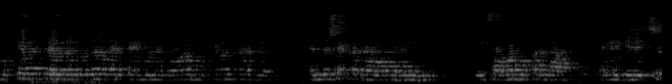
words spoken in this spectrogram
ముఖ్యమంత్రి ఎవరైనా ఉన్నారంటే మన గౌరవ ముఖ్యమంత్రి చంద్రశేఖర్ రావు గారిని ఈ సభాముఖంగా അനുഗ്രഹിച്ച്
